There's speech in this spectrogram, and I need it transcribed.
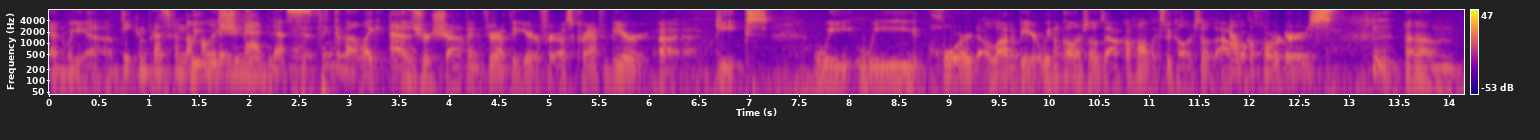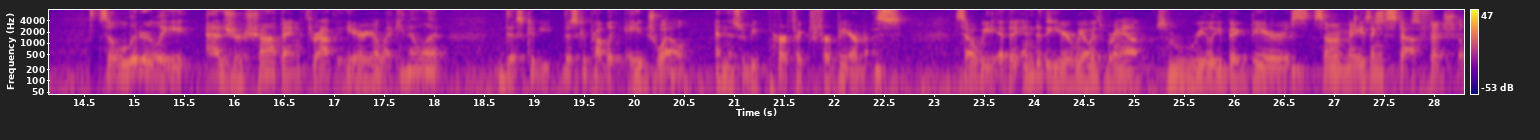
and we uh, Decompress from the we- we holiday should- madness. Th- think about like as you're shopping throughout the year. For us craft beer uh, geeks, we we hoard a lot of beer. We don't call ourselves alcoholics. We call ourselves alcohol Alcohoarders. hoarders. Um, so literally, as you're shopping throughout the year, you're like, you know what? This could this could probably age well, and this would be perfect for beer miss. So we at the end of the year we always bring out some really big beers, some amazing stuff, Special.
